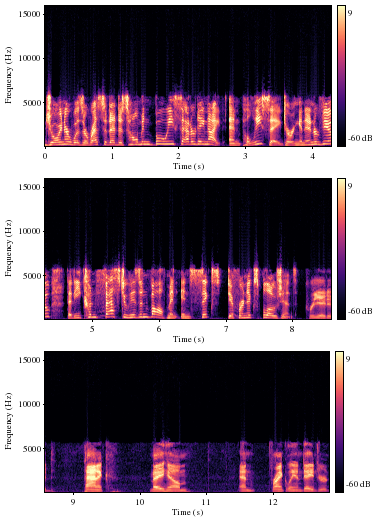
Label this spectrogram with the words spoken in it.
Joyner was arrested at his home in Bowie Saturday night, and police say during an interview that he confessed to his involvement in six different explosions. Created panic, mayhem, and frankly endangered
